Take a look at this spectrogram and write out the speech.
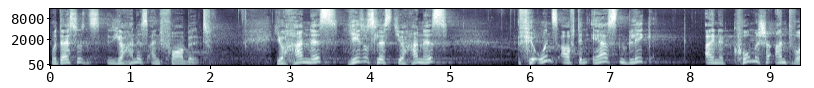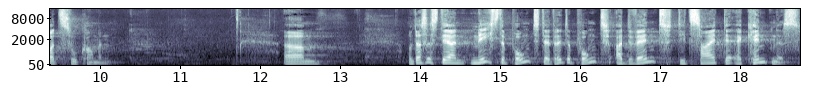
Und da ist uns Johannes ein Vorbild. Johannes, Jesus lässt Johannes für uns auf den ersten Blick eine komische Antwort zukommen. Ähm, und das ist der nächste Punkt, der dritte Punkt, Advent, die Zeit der Erkenntnis.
